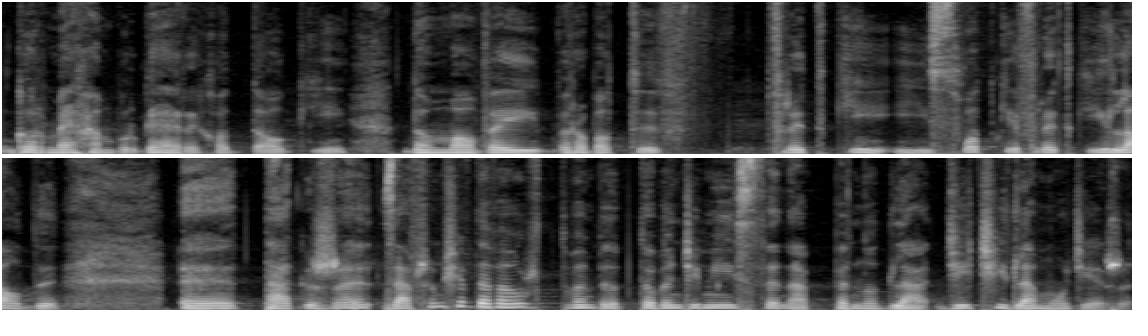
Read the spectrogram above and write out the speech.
gourmet hamburgery, hot dogi, domowej roboty frytki i słodkie frytki lody. E, Także zawsze mi się wydawało, że to, bę- to będzie miejsce na pewno dla dzieci i dla młodzieży.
